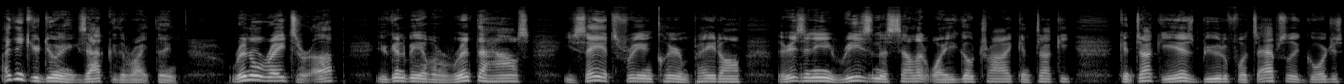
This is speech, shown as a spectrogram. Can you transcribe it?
I think you're doing exactly the right thing. Rental rates are up. You're going to be able to rent the house. You say it's free and clear and paid off. There isn't any reason to sell it while you go try Kentucky. Kentucky is beautiful. It's absolutely gorgeous.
